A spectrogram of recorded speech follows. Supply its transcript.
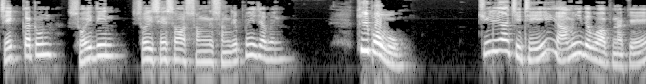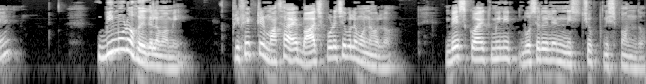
চেক কাটুন, সই দিন, সই শেষ হওয়ার সঙ্গে সঙ্গে পেয়ে যাবেন। কি পাবো? চিড়িয়া চিঠি আমি দেবো আপনাকে। বিমূঢ় হয়ে গেলাম আমি। প্রিফেক্টের মাথায় বাজ পড়েছে বলে মনে হলো। বেশ কয়েক মিনিট বসে রইলেন নিশ্চুপ নিস্পন্দ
